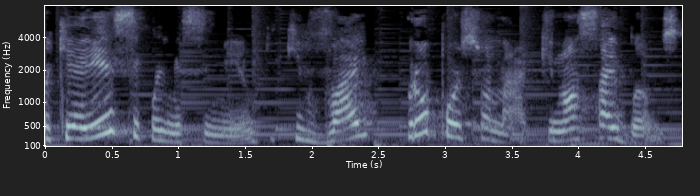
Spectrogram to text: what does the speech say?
Porque é esse conhecimento que vai proporcionar que nós saibamos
